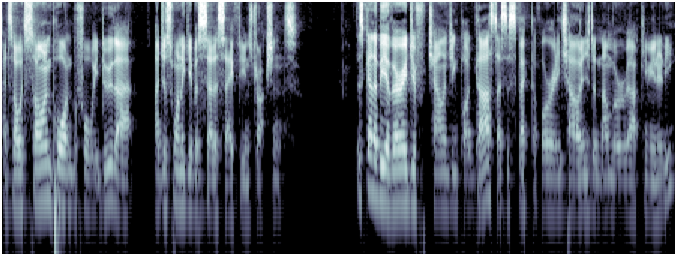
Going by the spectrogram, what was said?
And so it's so important before we do that, I just want to give a set of safety instructions. This is going to be a very challenging podcast. I suspect I've already challenged a number of our community,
